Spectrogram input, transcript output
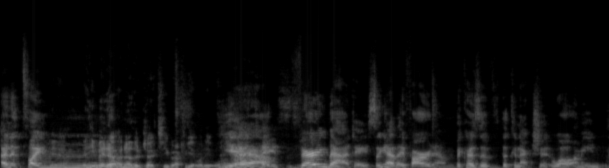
and it's like, Yeah, and he mm. made a, another joke too, but I forget what it was. Bad yeah, taste. very bad taste. So yeah, they fired him because of the connection. Well, I mean,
